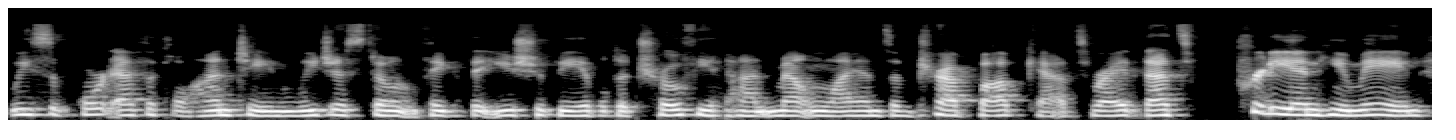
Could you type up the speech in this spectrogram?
We support ethical hunting. We just don't think that you should be able to trophy hunt mountain lions and trap bobcats, right? That's pretty inhumane.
